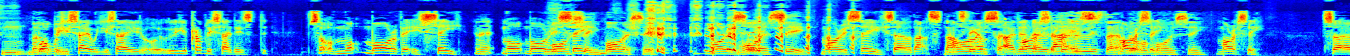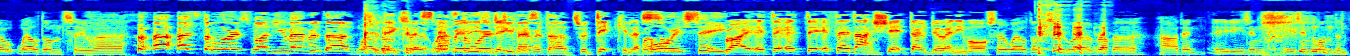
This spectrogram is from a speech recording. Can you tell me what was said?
what would you say? Would you say? You probably say there's th- sort of more, more of it is C, isn't it? More, more is sea. Morrissey. More is sea. Morrissey. More is sea. So that's that's Morris- the answer. I don't know that who is. is that? Morrissey. Lord Morrissey. Morrissey. So well done to uh, That's the worst one you've ever done. well It's done ridiculous. to That's really the is worst you've ever done. It's ridiculous. Morrissey. Right, if they, if they, if they're that shit, don't do it anymore. so well done to uh, Robert Harding. He's in he's in London.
